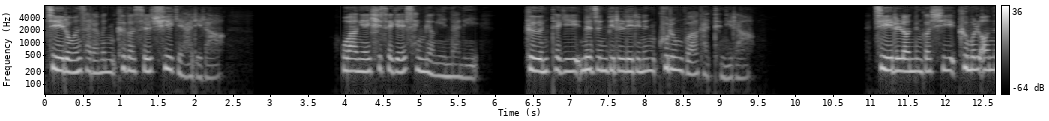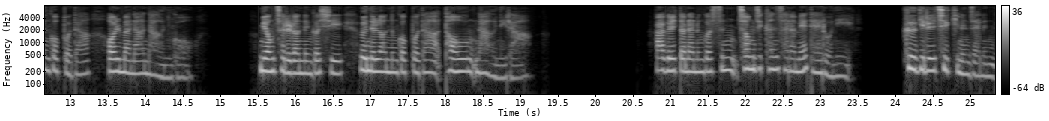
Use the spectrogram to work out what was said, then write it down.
지혜로운 사람은 그것을 쉬게 하리라. 왕의 희색에 생명이 있나니 그 은택이 늦은 비를 내리는 구름과 같으니라. 지혜를 얻는 것이 금을 얻는 것보다 얼마나 나은고 명철을 얻는 것이 은을 얻는 것보다 더욱 나으니라. 악을 떠나는 것은 정직한 사람의 대로니 그 길을 지키는 자는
